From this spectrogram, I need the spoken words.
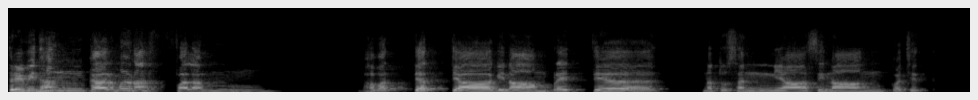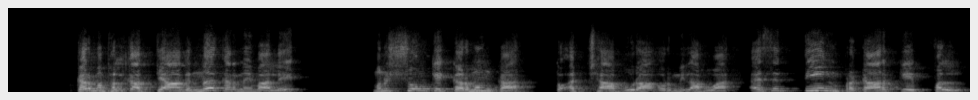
त्रिविधं कर्मण फलम। भवत्यत्यागिनाम प्रेत्य न तो सन्यासिनां क्वचित कर्म फल का त्याग न करने वाले मनुष्यों के कर्मों का तो अच्छा बुरा और मिला हुआ ऐसे तीन प्रकार के फल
